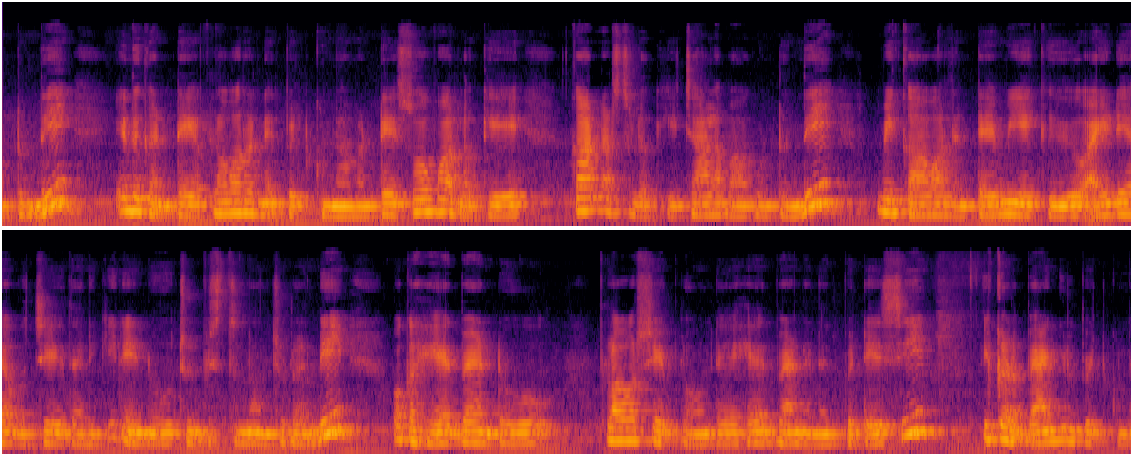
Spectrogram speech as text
ఉంటుంది. ఎందుకంటే ఫ్లవర్ అనేది పెట్టుకున్నామంటే సోఫాలోకి కార్నర్స్లోకి చాలా బాగుంటుంది. మీకు కావాలంటే మీకు ఐడియా వచ్చేదానికి నేను చూపిస్తున్నాను చూడండి. ఒక హెయిర్ బ్యాండ్ ఫ్లవర్ షేప్లో ఉండే హెయిర్ బ్యాండ్ అనేది పెట్టేసి ఇక్కడ బ్యాంగిల్ పెట్టుకున్న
